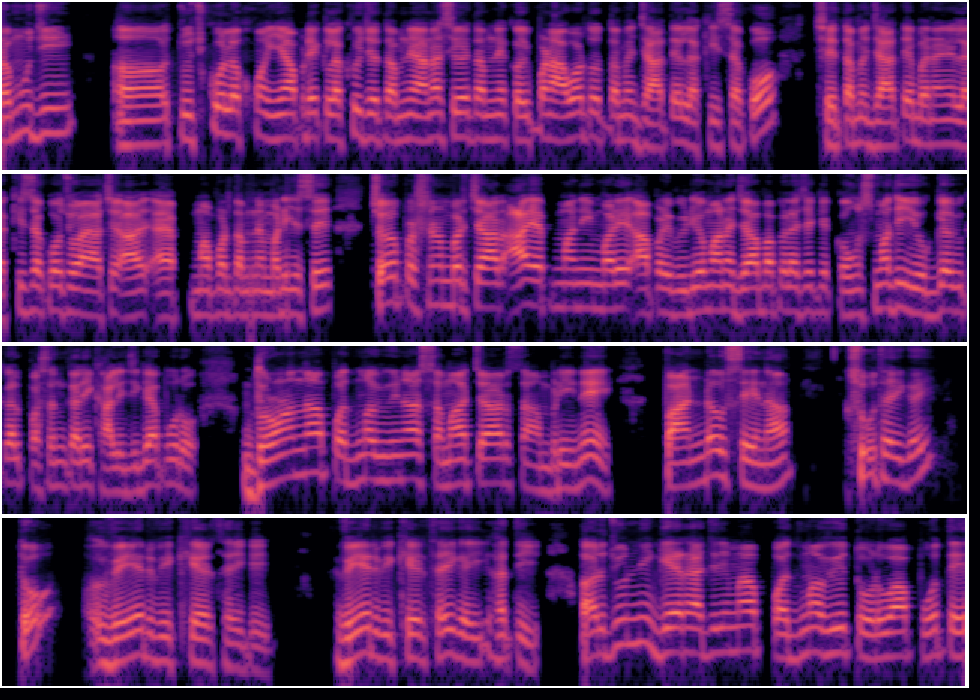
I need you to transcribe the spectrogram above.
રમુજી ટૂચકો લખો. અહીંયા આપણે એક લખ્યું છે, તમને આના સિવાય તમને કોઈ પણ આવડતો તમે જાતે લખી શકો. છે, તમે જાતે બનાવીને લખી શકો છો. આ છે, આ એપમાં પણ તમને મળી જશે. ચલો, પ્રશ્ન નંબર ચાર. આ એપમાં નહીં મળે. આપણે વિડીયોમાં જવાબ આપેલા છે કે કૌંસમાંથી યોગ્ય વિકલ્પ પસંદ કરી ખાલી જગ્યા પૂરો. ધોરણના પદ્મવ્યૂહના સમાચાર સાંભળીને પાંડવ સેના શું થઈ ગઈ? તો વેર વિખેર થઈ ગઈ. વેર વિખેર થઈ ગઈ હતી. અર્જુનની ગેરહાજરીમાં પદ્મવ્યૂહ તોડવા પોતે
